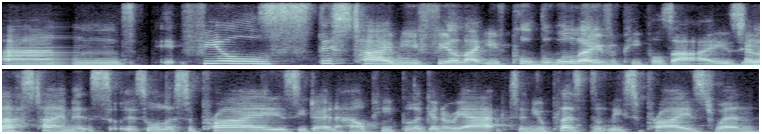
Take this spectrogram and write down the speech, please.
And it feels this time you feel like you've pulled the wool over people's eyes. Yeah. Last time it's it's all a surprise. You don't know how people are going to react, and you're pleasantly surprised when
